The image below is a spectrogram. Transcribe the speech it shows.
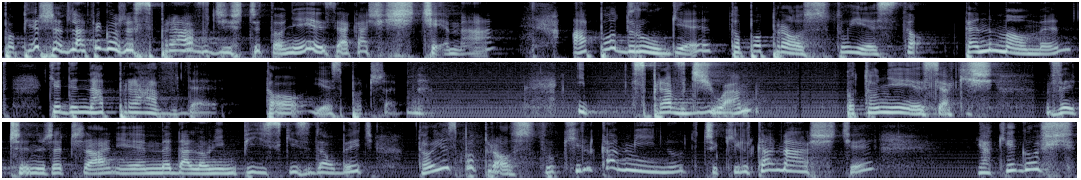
Po pierwsze dlatego, że sprawdzisz, czy to nie jest jakaś ściema, a po drugie, to po prostu jest to ten moment, kiedy naprawdę to jest potrzebne. I sprawdziłam, bo to nie jest jakiś wyczyn, że trzeba nie medal olimpijski zdobyć. To jest po prostu kilka minut czy kilkanaście jakiegoś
